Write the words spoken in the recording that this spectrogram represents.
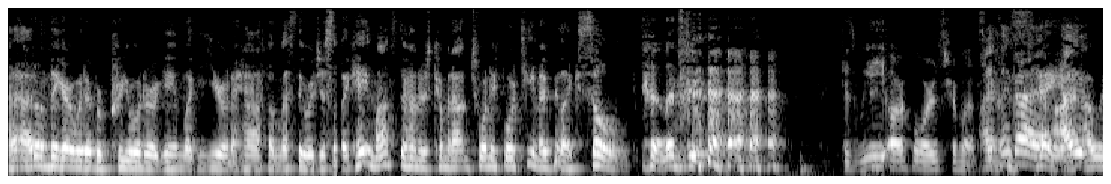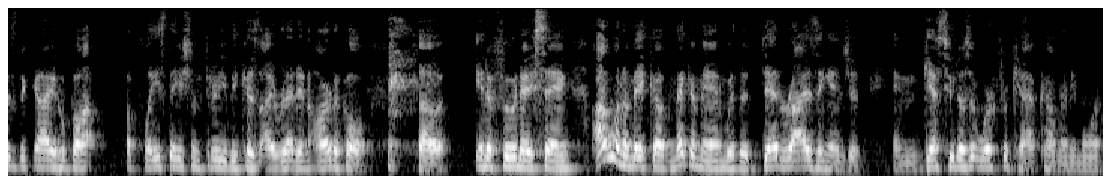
I, I don't think I would ever pre-order a game like a year and a half unless they were just like, "Hey, Monster Hunter's coming out in 2014." I'd be like, "Sold." Let's do it. because we are whores for months. I think I- hey, I, I- I was the guy who bought a PlayStation 3 because I read an article uh, Inafune saying, "I want to make a Mega Man with a Dead Rising engine." And guess who doesn't work for Capcom anymore?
